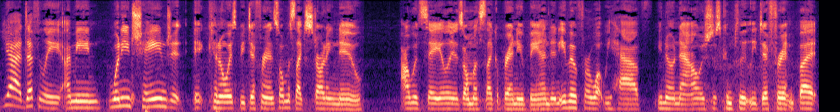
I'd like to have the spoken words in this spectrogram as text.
Yeah, definitely. I mean, when you change, it it can always be different. It's almost like starting new. I would say Ilia is almost like a brand new band, and even for what we have, you know, now is just completely different. But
